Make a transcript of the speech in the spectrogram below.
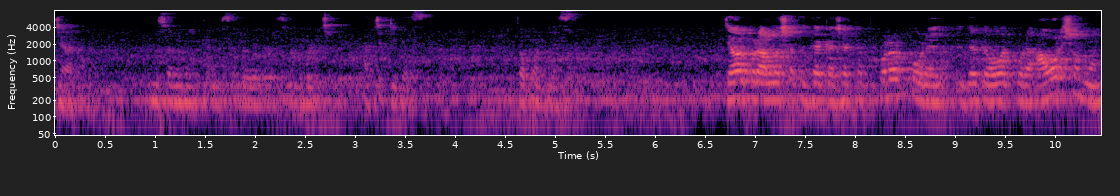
যাক। মুসা নবী ওয়াসাল্লাম বলছে আচ্ছা ঠিক আছে। তখন যাওয়ার পরে আল্লাহর সাথে দেখা, সাক্ষাৎ করার পরে, দেখা হওয়ার পরে, আওয়ার সময়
